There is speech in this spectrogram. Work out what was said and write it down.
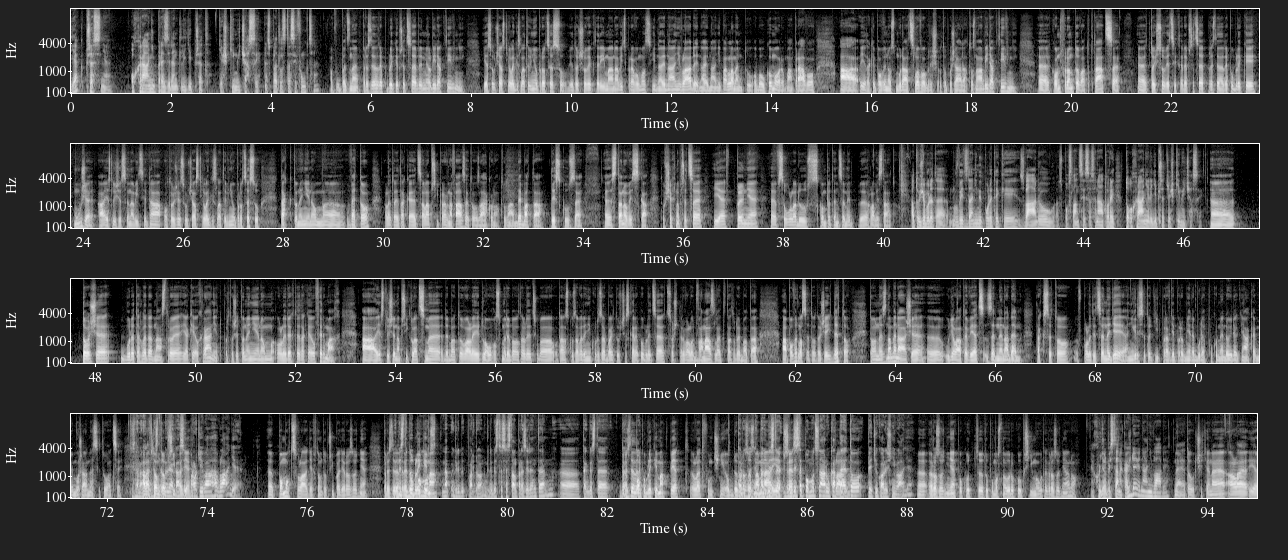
Jak přesně ochrání prezident lidi před těžkými časy. Nespletl jste si funkce? A vůbec ne. Prezident republiky přece by měl být aktivní. Je součástí legislativního procesu. Je to člověk, který má navíc pravomoc jít na jednání vlády, na jednání parlamentu, obou komor. Má právo a je taky povinnost mu dát slovo, když o to požádá. To znamená být aktivní, eh, konfrontovat, ptát se, eh, to jsou věci, které přece prezident republiky může. A jestliže se navíc jedná o to, že je součástí legislativního procesu, tak to není jenom eh, veto, ale to je také celá přípravná fáze toho zákona. To znamená debata, diskuze, stanoviska. To všechno přece je v plně v souladu s kompetencemi eh, hlavy státu. A to, že budete mluvit s danými politiky, s vládou, s poslanci, se senátory, to ochrání lidi před těžkými časy? To, že budete hledat nástroje, jak je ochránit, protože to není jenom o lidech, to je také o firmách. A jestliže například jsme debatovali, dlouho jsme debatovali třeba otázku zavedení kurzarbeitu v České republice, což trvalo 12 let, tato debata, a povedlo se to, takže jde to. To neznamená, že e, uděláte věc ze dne na den, tak se to v politice neděje a nikdy se to dít pravděpodobně nebude, pokud nedojde k nějaké mimořádné situaci. To znamená, Ale v tomto případě protiváha vládě. Eh, pomoc vládě v tomto případě rozhodně. Prezident republiky má... Na, kdyby, pardon, kdybyste se stal prezidentem, uh, tak byste... Prezident po... republiky má pět let funkční období. To, rozhodně. to znamená, byste, je přes... byste pomocná ruka vládu. této pětikoaliční vládě? Uh, rozhodně, pokud tu pomocnou ruku přijmou, tak rozhodně ano. Chodil byste na každé jednání vlády? Ne, to určitě ne, ale je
